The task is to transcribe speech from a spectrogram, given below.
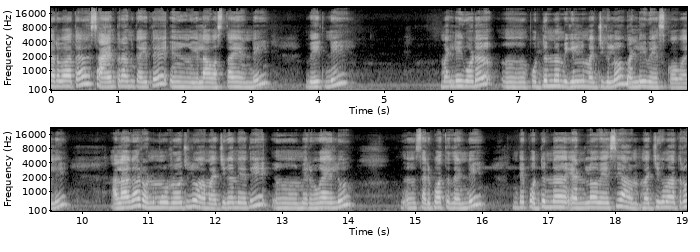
తర్వాత సాయంత్రానికి అయితే ఇలా వస్తాయండి. వీటిని మళ్ళీ కూడా పొద్దున్న మిగిలిన మజ్జిగలో మళ్ళీ వేసుకోవాలి. అలాగా రెండు మూడు రోజులు ఆ మజ్జిగ అనేది మిరపకాయలు సరిపోతుందండి. అంటే పొద్దున్న ఎండలో వేసి ఆ మజ్జిగ మాత్రం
